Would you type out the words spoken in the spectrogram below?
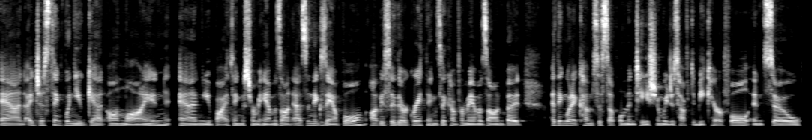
And I just think when you get online and you buy things from Amazon, as an example, obviously there are great things that come from Amazon, but I think when it comes to supplementation, we just have to be careful. And so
